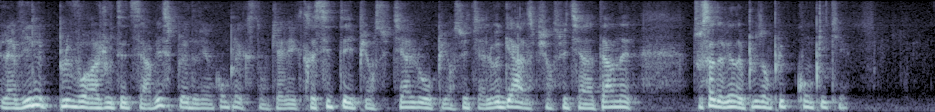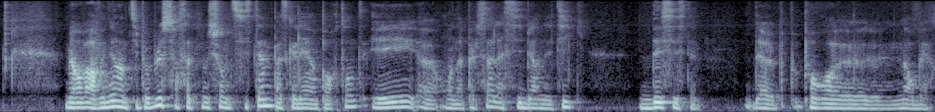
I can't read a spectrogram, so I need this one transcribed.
la ville, plus vous rajoutez de services, plus elle devient complexe. Donc il y a l'électricité, puis ensuite il y a l'eau, puis ensuite il y a le gaz, puis ensuite il y a Internet. Tout ça devient de plus en plus compliqué. Mais on va revenir un petit peu plus sur cette notion de système parce qu'elle est importante et euh, on appelle ça la cybernétique des systèmes pour euh, Norbert.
